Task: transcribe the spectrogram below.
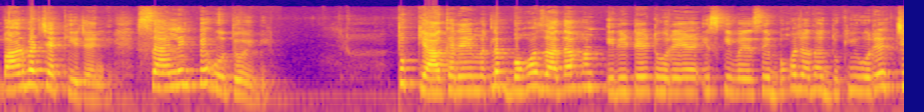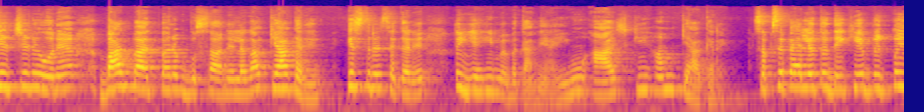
बार बार चेक किए जाएँगे। साइलेंट पे होते हुए भी। तो क्या करें? मतलब बहुत ज़्यादा हम इरिटेट हो रहे हैं, इसकी वजह से बहुत ज़्यादा दुखी हो रहे हैं, चिड़चिड़े हो रहे हैं। बात बात पर अब गुस्सा आने लगा। क्या करें? किस तरह से करें? तो यही मैं बताने आई हूँ आज की हम क्या करें। सबसे पहले तो देखिए, बिल्कुल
